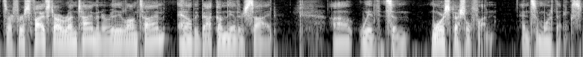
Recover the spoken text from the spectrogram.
it's our first five star runtime in a really long time. And I'll be back on the other side uh, with some more special fun and some more thanks.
